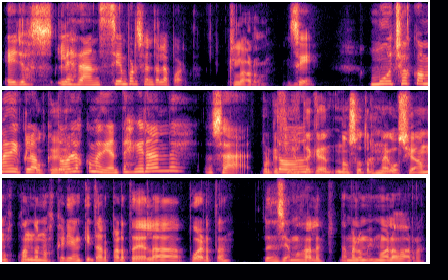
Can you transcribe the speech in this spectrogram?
ellos les dan 100% la puerta. Claro. Sí. Muchos comedy club, Ok. todos los comediantes grandes, o sea, Porque fíjate que nosotros negociamos cuando nos querían quitar parte de la puerta. Les decíamos, dale, dame lo mismo de la barra.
